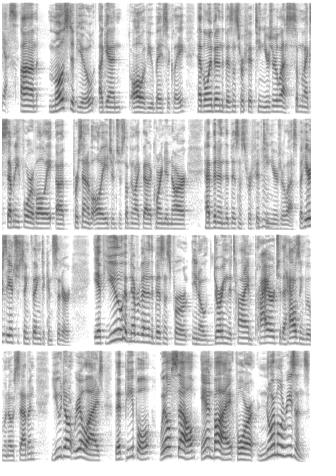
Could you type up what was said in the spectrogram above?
Yes. Um, most of you, again, all of you basically, have only been in the business for 15 years or less. Something like 74 of all uh, percent of all agents, or something like that, according to NAR, have been in the business for 15 mm-hmm. years or less. But here's the interesting thing to consider if you have never been in the business for, you know, during the time prior to the housing boom in 07, you don't realize that people will sell and buy for normal reasons.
